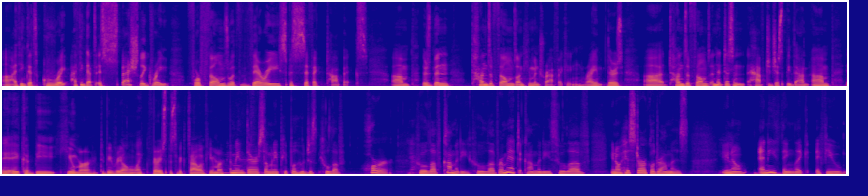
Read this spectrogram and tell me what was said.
Uh, I think that's great. I think that's especially great for films with very specific topics. Um, there's been tons of films on human trafficking, right? There's uh, tons of films, and it doesn't have to just be that. Um, it, it, could be humor, to be real, like very specific style of humor. I mean, there are so many people who just who love horror, yeah. who love comedy, who love romantic comedies, who love you know historical dramas. Yeah. You know anything like if you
